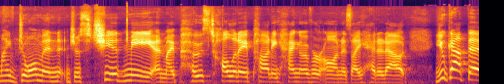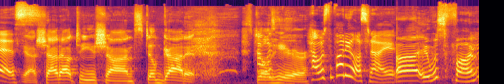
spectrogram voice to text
My doorman just cheered me and my post-holiday party hangover on as I headed out. You got this. Yeah, shout out to you, Sean. Still got it. Still How was, here. How was the party last night? Uh, it was fun.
